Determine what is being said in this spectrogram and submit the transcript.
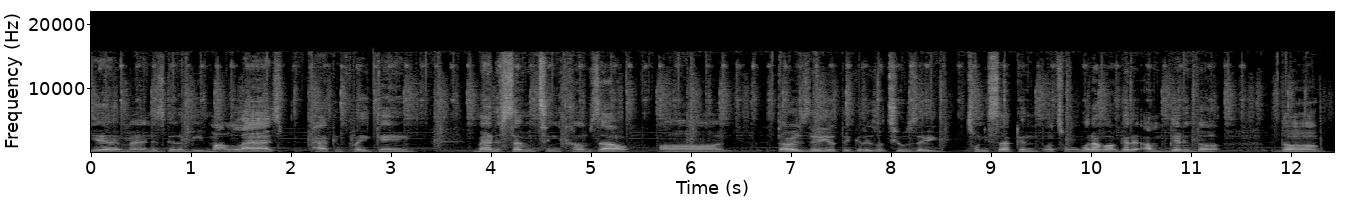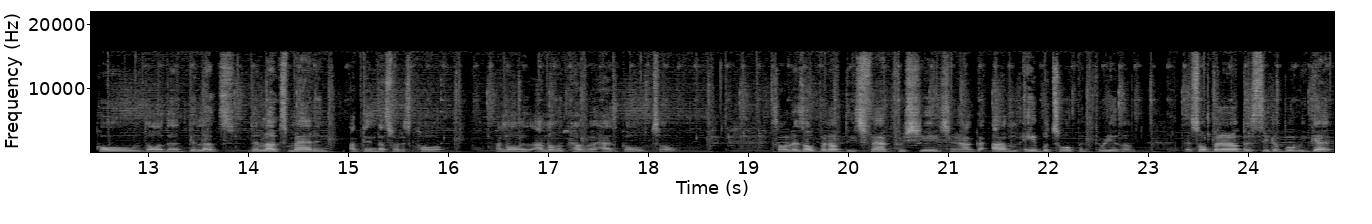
Yeah, man, it's gonna be my last pack and play game. Madden 17 comes out on Thursday, I think it is, or Tuesday, 22nd or 20, whatever. I get it. I'm getting the the gold or the deluxe deluxe Madden. I think that's what it's called. I know I know the cover has gold, so so let's open up these fan appreciation. I I'm able to open three of them. Let's open it up and see what we get.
